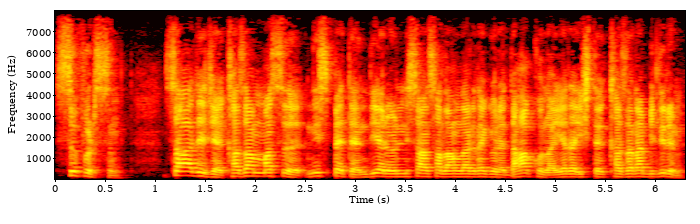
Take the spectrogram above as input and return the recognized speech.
Sıfırsın. Sadece kazanması nispeten diğer ön lisans alanlarına göre daha kolay ya da işte kazanabilirim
